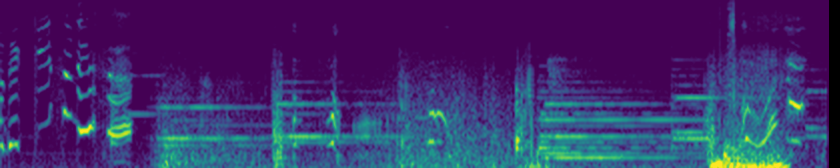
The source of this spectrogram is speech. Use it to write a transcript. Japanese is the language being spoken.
のでキスです。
